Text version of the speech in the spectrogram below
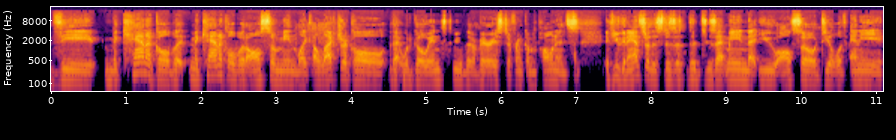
the mechanical but mechanical would also mean like electrical that would go into the various different components if you could answer this does it, does that mean that you also deal with any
